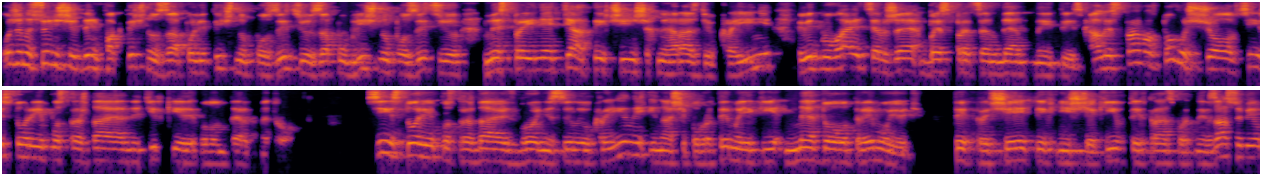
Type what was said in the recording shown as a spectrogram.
Отже, на сьогоднішній день фактично за політичну позицію, за публічну позицію несприйняття тих чи інших негараздів в країні відбувається вже безпрецедентний тиск. Але справа в тому, що в цій історії постраждає не тільки волонтер Дмитро. В цій історії постраждають Збройні Сили України і наші побратими, які недоотримують тих речей, тих ніщаків, тих транспортних засобів,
